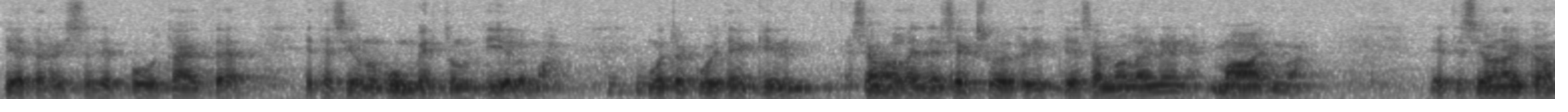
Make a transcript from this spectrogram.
Pietarissa se puhutaan, että, että siellä on ummehtunut ilma. Mm-hmm. Mutta kuitenkin samanlainen seksuaaliriitti ja samanlainen maailma. Että se on aika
